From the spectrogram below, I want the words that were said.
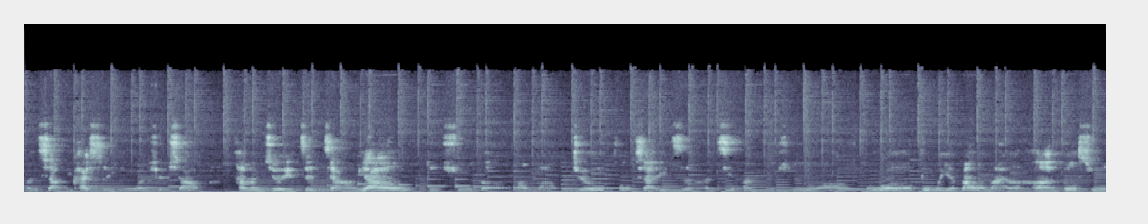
很小开始英文学校。他们就一直讲要读书的方法，就从小一直很喜欢读书啊。我父母也帮我买了很多书，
